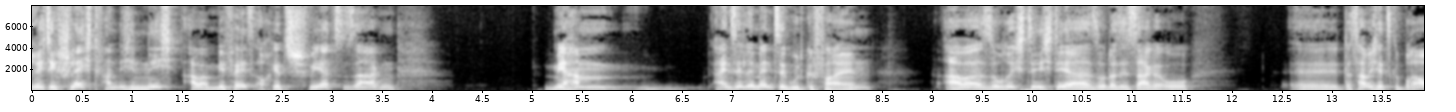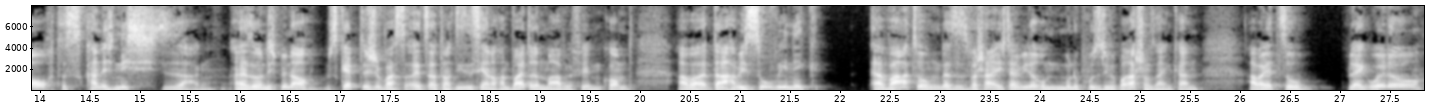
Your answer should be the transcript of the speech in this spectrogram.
Richtig schlecht fand ich ihn nicht, aber mir fällt es auch jetzt schwer zu sagen, mir haben einzelne Elemente gut gefallen aber so richtig der, so dass ich sage, oh, äh, das habe ich jetzt gebraucht, das kann ich nicht sagen. Also und ich bin auch skeptisch, was jetzt auch noch dieses Jahr noch an weiteren Marvel-Filmen kommt. Aber da habe ich so wenig Erwartungen, dass es wahrscheinlich dann wiederum nur eine positive Überraschung sein kann. Aber jetzt so Black Widow,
